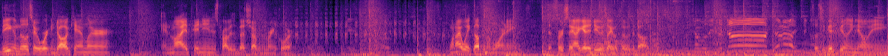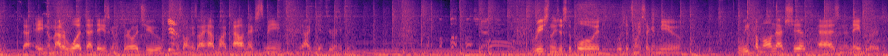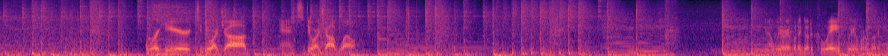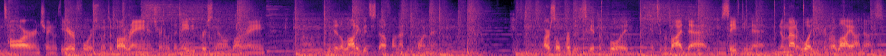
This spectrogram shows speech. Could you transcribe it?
Being a military working dog handler, in my opinion, is probably the best job in the Marine Corps. When I wake up in the morning, the first thing I gotta do is I gotta play with the dog. So it's a good feeling knowing that, hey, no matter what that day is gonna throw at you, as long as I have my pal next to me, yeah, I can get through anything. Recently just deployed with the 22nd MEU. We come on that ship as an enabler. We're here to do our job and to do our job well. You know, we were able to go to Kuwait, we were able to go to Qatar and train with the Air Force, we went to Bahrain and trained with the Navy personnel in Bahrain. Um, we did a lot of good stuff on that deployment. Our sole purpose is to get deployed and to provide that safety net. No matter what, you can rely on us.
